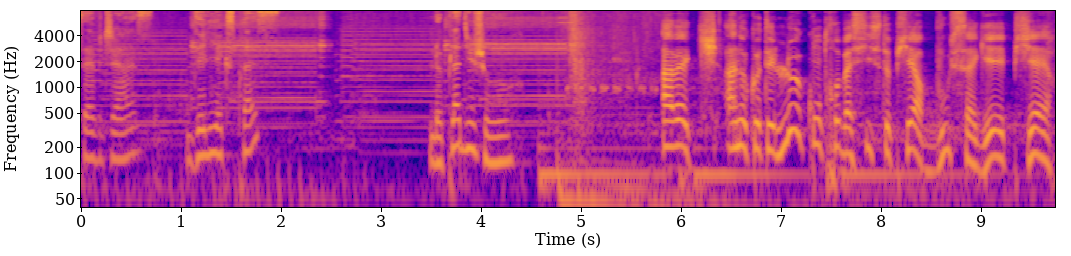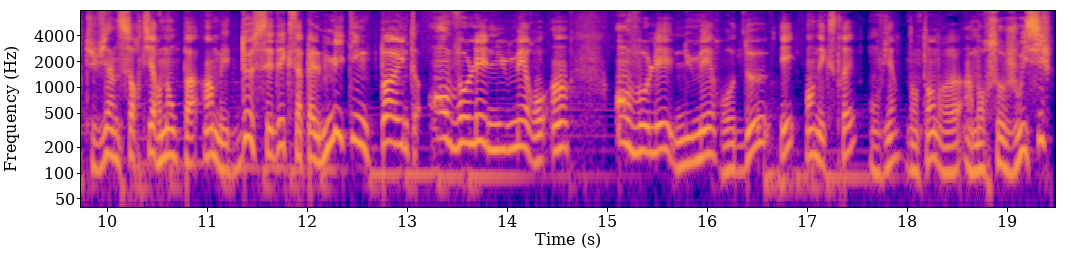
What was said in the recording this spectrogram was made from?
TSF Jazz, Daily Express, le plat du jour. Avec à nos côtés le contrebassiste Pierre Boussaguet. Pierre, tu viens de sortir non pas un mais deux CD qui s'appellent Meeting Point, envolé numéro 1, envolé numéro 2 et en extrait, on vient d'entendre un morceau jouissif.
